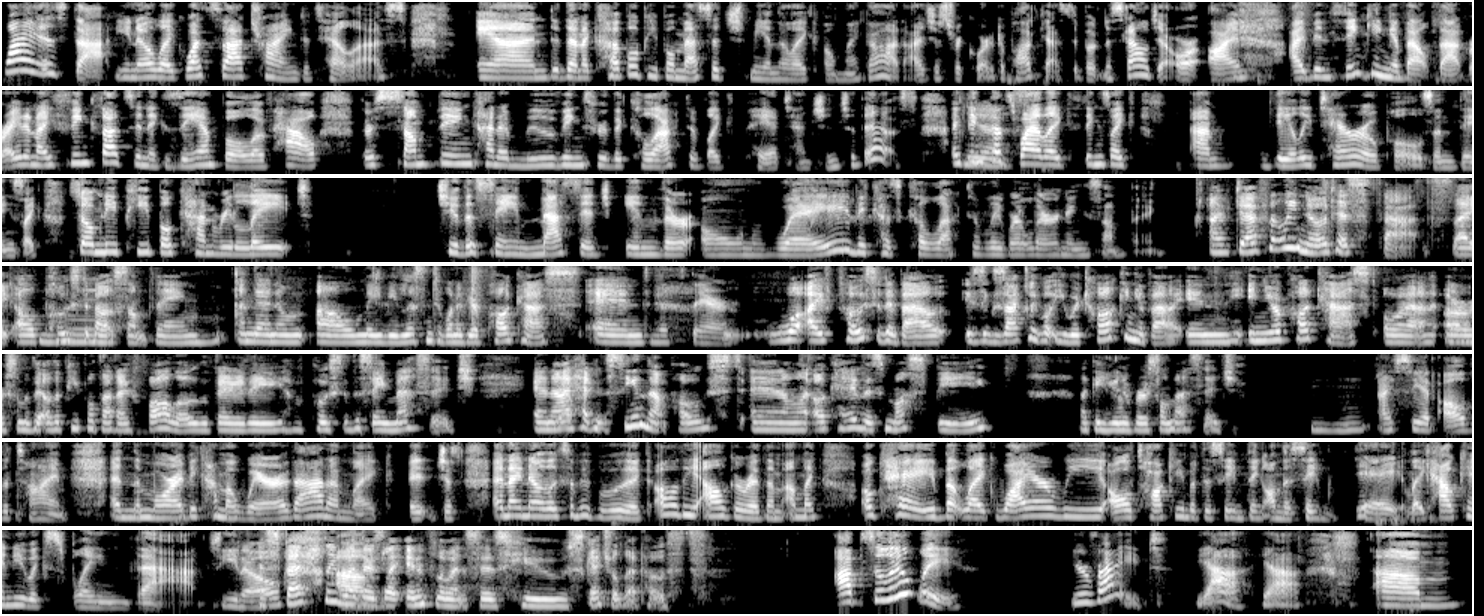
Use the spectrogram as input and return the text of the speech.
why is that? You know, like what's that trying to tell us? And then a couple people messaged me and they're like, "Oh my god, I just recorded a podcast about nostalgia," or "I'm I've been thinking about that." Right, and I think that's an example of how there's something kind of moving through the collective. Like, pay attention to this. I think yes. that's why like things like um, daily tarot pulls and things like so many people can relate to the same message in their own way because collectively we're learning something. I've definitely noticed that. Like, I'll post mm-hmm. about something and then I'll, I'll, maybe listen to one of your podcasts, and it's there. What I've posted about is exactly what you were talking about in in your podcast, or yeah. or some of the other people that I follow. They they have posted the same message, and yeah. I hadn't seen that post, and I'm like, okay, this must be like a universal message. Mm-hmm. I see it all the time. And the more I become aware of that, I'm like, it just, and I know like some people will be like, oh, the algorithm. I'm like, okay, but like, why are we all talking about the same thing on the same day? Like, how can you explain that? You know? Especially when um, there's like influences who schedule their posts. Absolutely. You're right. Yeah. Yeah. Um,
